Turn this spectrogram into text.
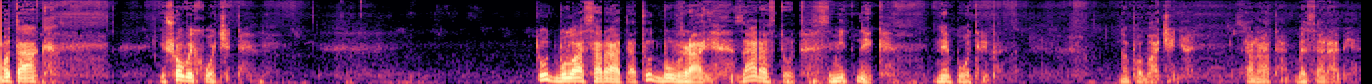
Отак. І що ви хочете? Тут була Сарата, тут був рай. Зараз тут смітник, не потріб. До побачення. Сарата, Бесарабія.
